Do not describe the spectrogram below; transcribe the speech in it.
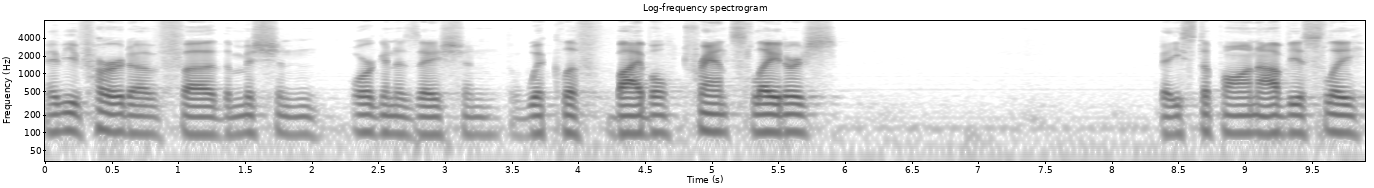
Maybe you've heard of uh, the mission organization, the Wycliffe Bible Translators, based upon, obviously,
